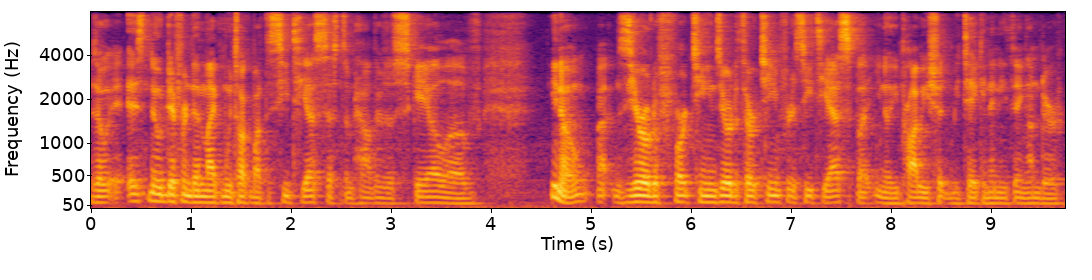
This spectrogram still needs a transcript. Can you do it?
So it's no different than like when we talk about the CTS system, how there's a scale of you know, 0 to 14, 0 to 13 for the CTS, but, you know, you probably shouldn't be taking anything under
